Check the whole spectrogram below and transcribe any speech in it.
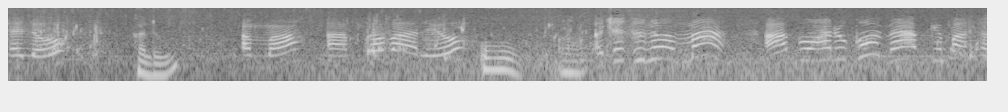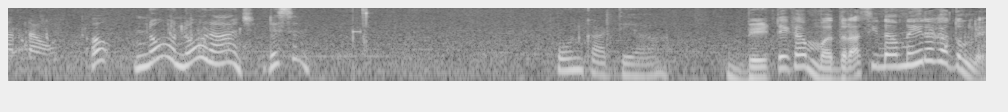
हेलो हेलो अम्मा आप कब आ रहे हो? ओह अच्छा सुनो अम्मा। आप वहाँ रुको मैं आपके पास आता हूँ। ओह no no Raj listen phone काट दिया। बेटे का मद्रासी नाम नहीं रखा तुमने?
